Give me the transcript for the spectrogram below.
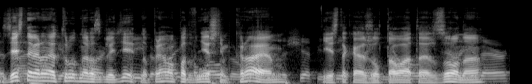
Здесь, наверное, трудно разглядеть, но прямо под внешним краем есть такая желтоватая зона,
